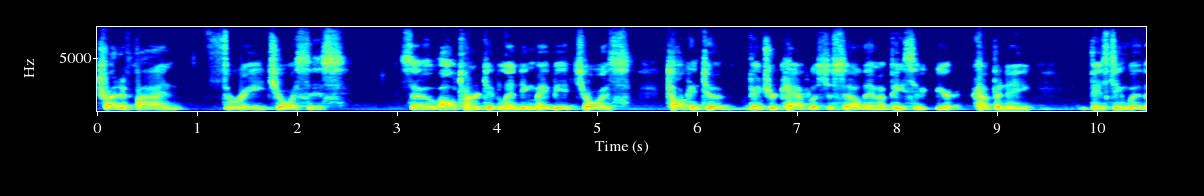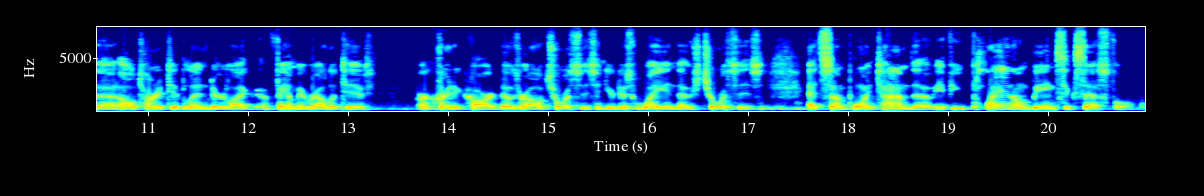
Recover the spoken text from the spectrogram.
try to find three choices. So, alternative lending may be a choice, talking to a venture capitalist to sell them a piece of your company, visiting with an alternative lender like a family relative or credit card. Those are all choices, and you're just weighing those choices. At some point in time, though, if you plan on being successful,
